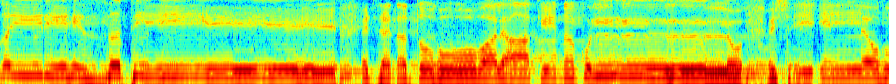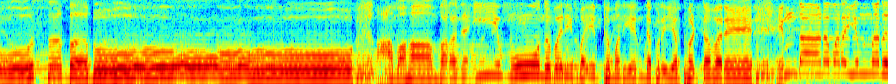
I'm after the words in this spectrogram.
غير هزتي. جنته ولكن كل شيء له سبب ആ മഹാൻ പറഞ്ഞ ഈ മൂന്ന് വരി ബൈത്ത് മതി എന്റെ പ്രിയപ്പെട്ടവരെ എന്താണ് പറയുന്നത്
